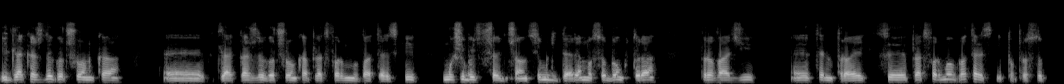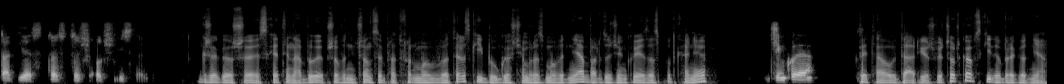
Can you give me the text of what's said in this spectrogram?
i dla każdego członka dla każdego członka Platformy Obywatelskiej musi być przewodniczącym, liderem, osobą, która prowadzi ten projekt Platformy Obywatelskiej. Po prostu tak jest. To jest coś oczywistego. Grzegorz Schetyna, były przewodniczący Platformy Obywatelskiej, był gościem rozmowy dnia. Bardzo dziękuję za spotkanie. Dziękuję. Pytał Dariusz Wieczorkowski. Dobrego dnia.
